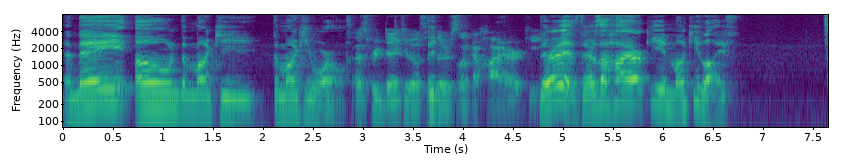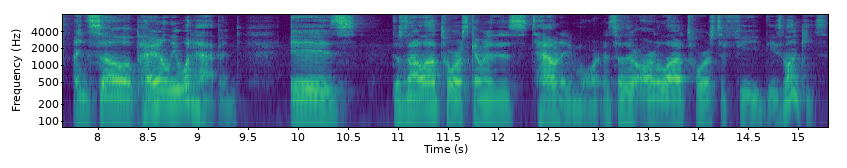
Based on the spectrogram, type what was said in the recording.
and they own the monkey the monkey world. That's ridiculous. Be- that there's like a hierarchy. There is. There's a hierarchy in monkey life. And so apparently what happened is there's not a lot of tourists coming to this town anymore. And so there aren't a lot of tourists to feed these monkeys.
